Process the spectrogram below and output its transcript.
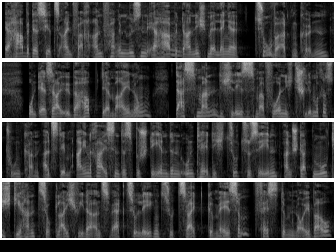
er habe das jetzt einfach anfangen müssen, er habe da nicht mehr länger zuwarten können und er sei überhaupt der Meinung, dass man, ich lese es mal vor, nichts Schlimmeres tun kann, als dem Einreißen des Bestehenden untätig zuzusehen, anstatt mutig die Hand sogleich wieder ans Werk zu legen zu zeitgemäßem, festem Neubau,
